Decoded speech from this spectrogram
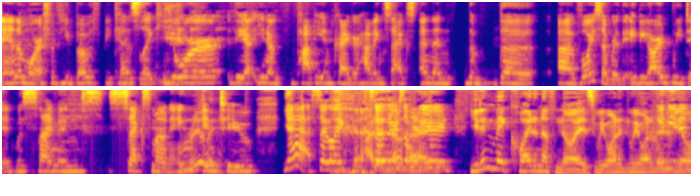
anamorph of you both because like you're the uh, you know Poppy and Craig are having sex, and then the the uh, voiceover the ADR we did was Simon's sex moaning Really? into yeah. So like so there's a. Yeah, weird. you, you didn't make quite enough noise we wanted we wanted We there to be needed, a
